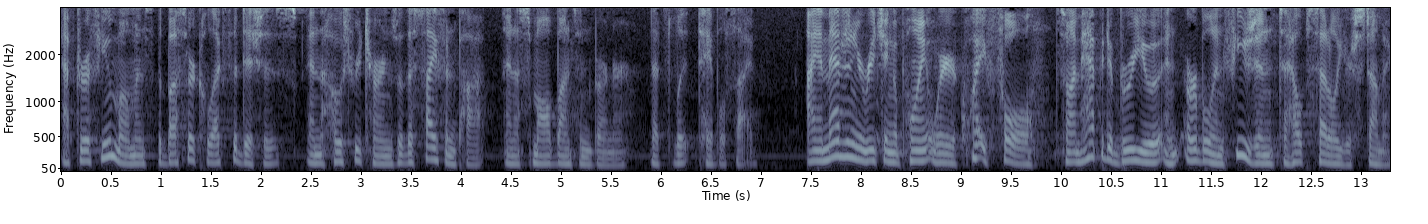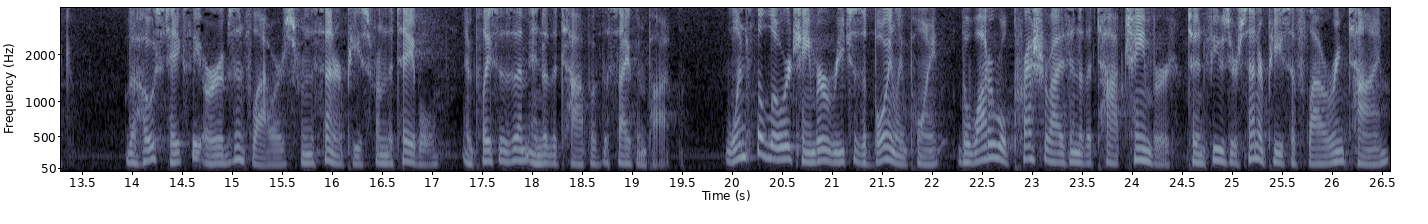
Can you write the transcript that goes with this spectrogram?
After a few moments, the busser collects the dishes, and the host returns with a siphon pot and a small Bunsen burner that's lit tableside. I imagine you're reaching a point where you're quite full, so I'm happy to brew you an herbal infusion to help settle your stomach. The host takes the herbs and flowers from the centerpiece from the table and places them into the top of the siphon pot. Once the lower chamber reaches a boiling point, the water will pressurize into the top chamber to infuse your centerpiece of flowering thyme,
